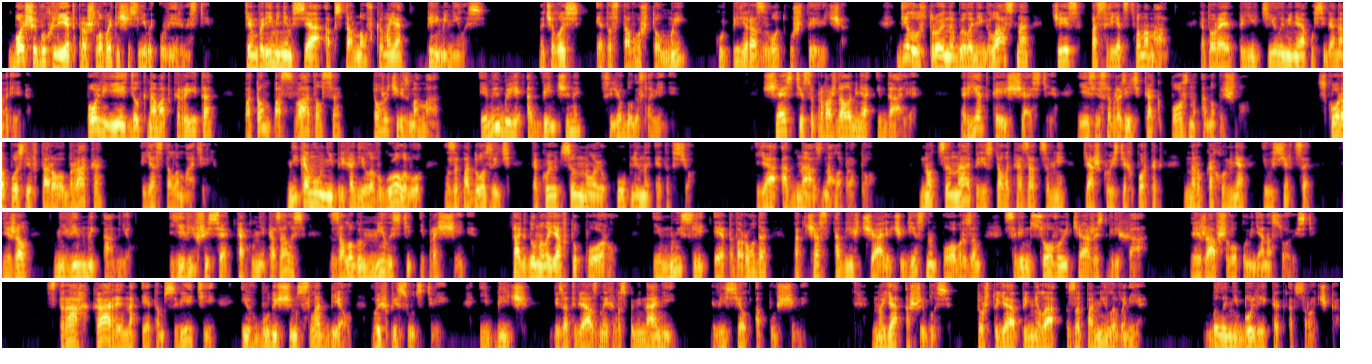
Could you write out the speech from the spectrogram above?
Больше двух лет прошло в этой счастливой уверенности. Тем временем вся обстановка моя переменилась. Началось это с того, что мы купили развод у Штевича. Дело устроено было негласно через посредство маман, которая приютила меня у себя на время. Поль ездил к нам открыто, потом посватался, тоже через маман, и мы были обвенчаны с ее благословения. Счастье сопровождало меня и далее. Редкое счастье, если сообразить, как поздно оно пришло. Скоро после второго брака я стала матерью. Никому не приходило в голову заподозрить, какой ценой куплено это все. Я одна знала про то. Но цена перестала казаться мне тяжкой с тех пор, как на руках у меня и у сердца лежал невинный ангел, явившийся, как мне казалось, залогом милости и прощения. Так думала я в ту пору, и мысли этого рода подчас облегчали чудесным образом свинцовую тяжесть греха, лежавшего у меня на совести. Страх кары на этом свете и в будущем слабел в их присутствии, и бич безотвязных воспоминаний висел опущенный. Но я ошиблась. То, что я приняла за помилование, было не более как отсрочка.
